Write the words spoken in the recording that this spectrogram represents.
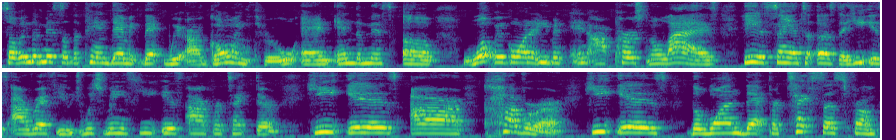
So, in the midst of the pandemic that we are going through, and in the midst of what we're going to, even in our personal lives, He is saying to us that He is our refuge, which means He is our protector. He is our coverer. He is the one that protects us from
